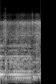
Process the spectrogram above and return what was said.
Música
